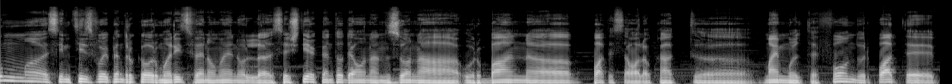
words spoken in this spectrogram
Cum uh, simțiți voi pentru că urmăriți fenomenul? Se știe că întotdeauna în zona urbană poate s-au alocat mai multe fonduri, poate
